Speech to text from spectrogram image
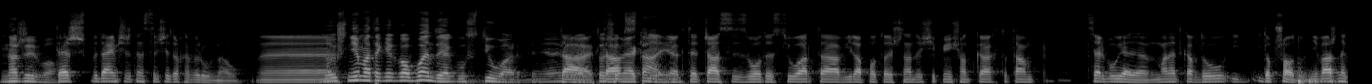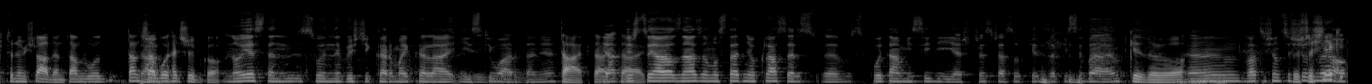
Na żywo. Też wydaje mi się, że ten styl się trochę wyrównał. Eee, No już nie ma takiego obłędu, jak był Stewart, nie? że Tak, ktoś tam jak, jak te czasy złote Stewarta, Villa Poto jeszcze na 250, to tam cel był jeden, manetka w dół i, i do przodu, nieważne którym śladem, tam, było, tam trzeba było jechać szybko. No jest ten słynny wyścig Carmichaela i Stewarta, nie? Tak, tak, ja, tak. Wiesz co, ja znalazłem ostatnio klaser z, e, z płytami CD jeszcze, z czasów, kiedy zapisywałem. Kiedy to było? E, To 2007 jeszcze śnieg, rok.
